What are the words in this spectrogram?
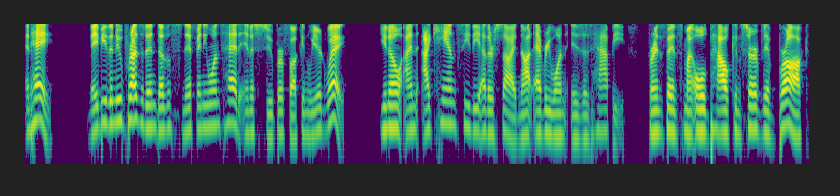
And hey, maybe the new president doesn't sniff anyone's head in a super fucking weird way. You know, and I can see the other side. Not everyone is as happy. For instance, my old pal conservative Brock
